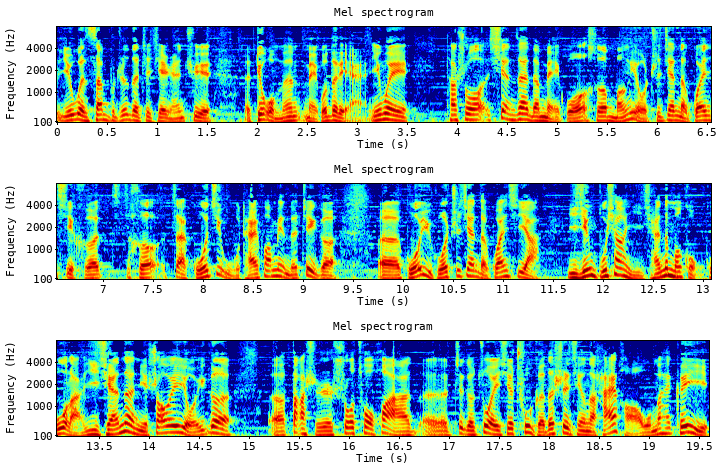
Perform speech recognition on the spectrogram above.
一问三不知的这些人去丢我们美国的脸，因为。他说：“现在的美国和盟友之间的关系和和在国际舞台方面的这个呃国与国之间的关系啊，已经不像以前那么巩固了。以前呢，你稍微有一个呃大使说错话，呃，这个做一些出格的事情呢，还好，我们还可以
